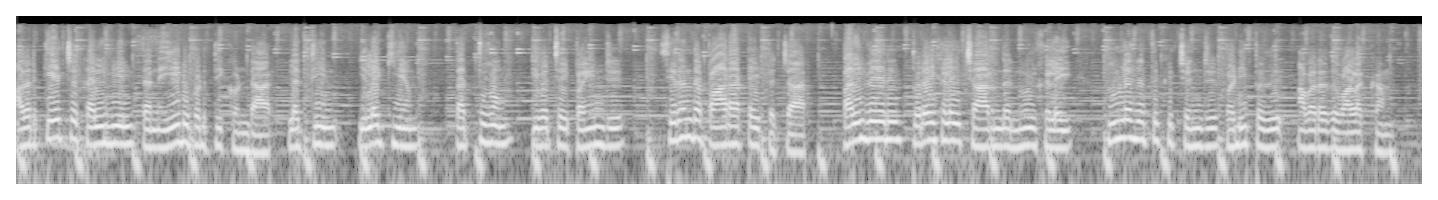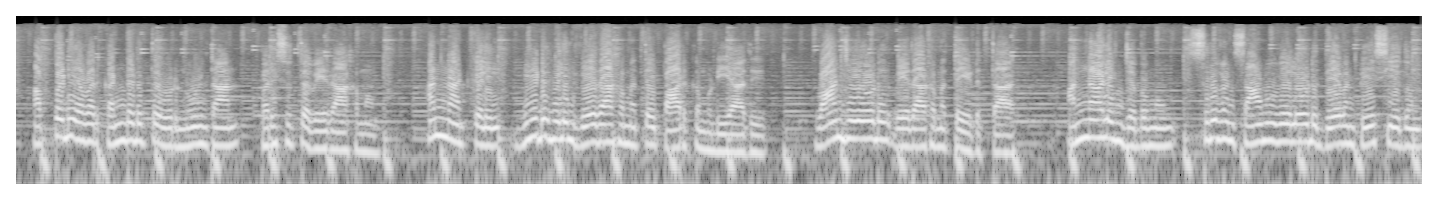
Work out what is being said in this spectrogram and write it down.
அதற்கேற்ற கல்வியில் தன்னை ஈடுபடுத்திக் கொண்டார். லத்தீன் இலக்கியம் தத்துவம் இவற்றை பயின்று சிறந்த பாராட்டை பெற்றார். பல்வேறு துறைகளை சார்ந்த நூல்களை நூலகத்துக்கு சென்று படிப்பது அவரது வழக்கம். அப்படி அவர் கண்டெடுத்த ஒரு நூல்தான் பரிசுத்த வேதாகமம். அந்நாட்களில் வீடுகளில் வேதாகமத்தை பார்க்க முடியாது. வாஞ்சையோடு வேதாகமத்தை எடுத்தார். அன்னாளின் ஜெபமும் சிறுவன் சாமுவேலோடு தேவன் பேசியதும்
